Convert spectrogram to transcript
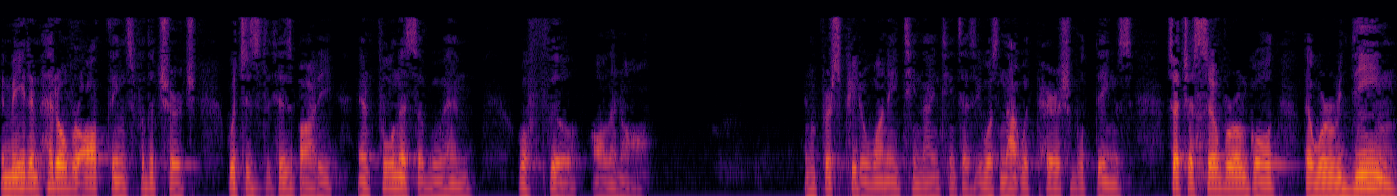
and made him head over all things for the church, which is his body, and fullness of him will fill all in all. And 1 Peter 1, 18, 19 says, It was not with perishable things, such as silver or gold, that were redeemed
